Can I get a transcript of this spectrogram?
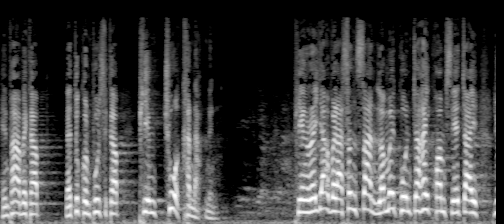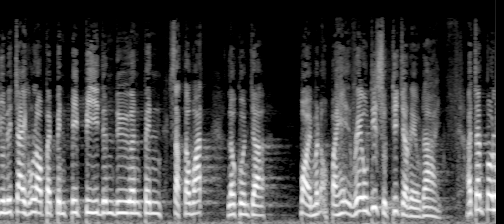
เห็นภาพไหมครับแต่ทุกคนพูดสิครับ เพียงชั่วขณะหนึ่ง เพียงระยะเวลาสั้น ๆ เราไม่ควรจะให้ความเสียใจอยู่ในใจของเราไปเป็นปีๆเดือนๆเป็นศตวรรษ เราควรจะปล่อยมันออกไปให้เร็วที่สุดที่จะเร็วได้ อาจารย์เปาโล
